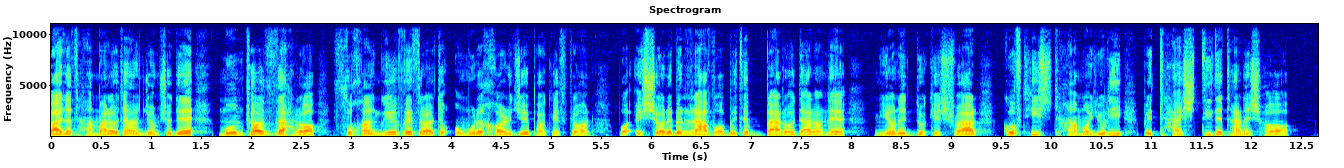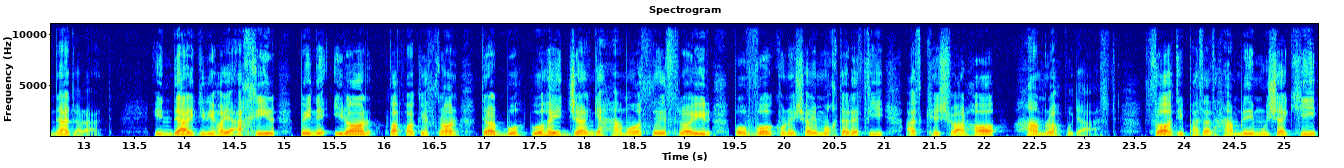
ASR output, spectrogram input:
بعد از حملات انجام شده ممتاز زهرا سخنگوی وزارت امور خارجه پاکستان با اشاره به روابط برادرانه میان دو کشور گفت هیچ تمایلی به تشدید تنشها ندارند این درگیری های اخیر بین ایران و پاکستان در های جنگ حماس و اسرائیل با واکنش های مختلفی از کشورها همراه بوده است. ساعتی پس از حمله موشکی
